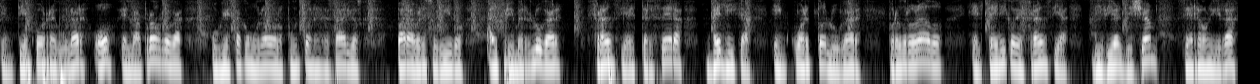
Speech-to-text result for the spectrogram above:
en tiempo regular o en la prórroga hubiese acumulado los puntos necesarios para haber subido al primer lugar. Francia es tercera, Bélgica en cuarto lugar. Por otro lado, el técnico de Francia, Didier Deschamps, se reunirá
